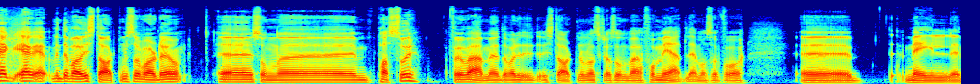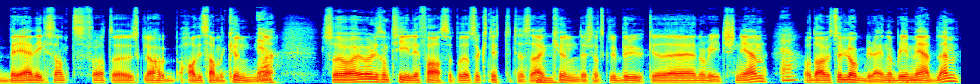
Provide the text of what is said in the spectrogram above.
jeg, jeg, jeg, men det var jo i starten så var det jo eh, sånne eh, passord for å være med. Det var i starten når man skulle ha sånn, være- få medlem og så få eh, mailbrev, ikke sant, for at du skulle ha, ha de samme kundene. Ja. Så det var jo liksom tidlig fase på det å knytte til seg Mm. kunder som skulle bruke Norwegian igjen. Ja. Og da hvis du logger deg inn og blir medlem,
